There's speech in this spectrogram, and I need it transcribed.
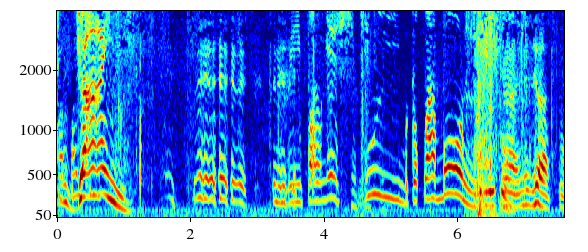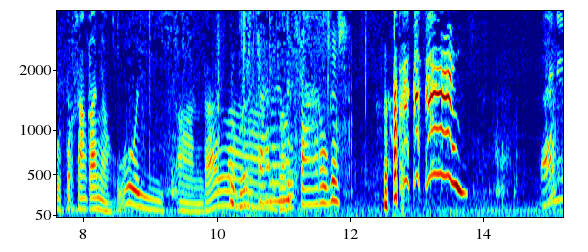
Anjay. Rival guys. Wih, betok babon. Wih, tuh. Nah, ini dia. Tuh tersangkanya. Wih, andalah. Baru taruh, guys. Ada ini.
